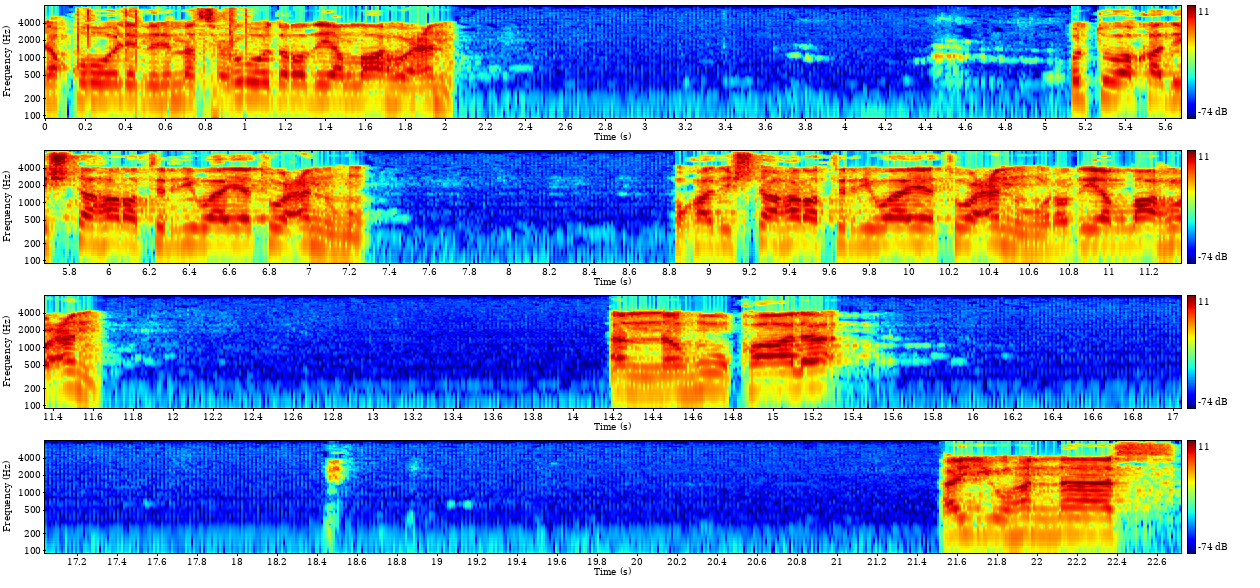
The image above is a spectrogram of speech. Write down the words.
نقول ابن مسعود رضي الله عنه. قلت وقد اشتهرت الرواية عنه. وقد اشتهرت الرواية عنه رضي الله عنه. أنه قال أيها الناس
